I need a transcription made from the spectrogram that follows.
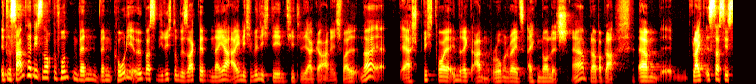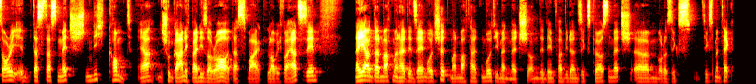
interessant hätte ich es noch gefunden, wenn, wenn Cody irgendwas in die Richtung gesagt hätte, naja, eigentlich will ich den Titel ja gar nicht, weil, ne, er, er spricht vorher indirekt an, Roman Reigns, acknowledge, ja, bla bla bla. Ähm, vielleicht ist das die Story, dass das Match nicht kommt, ja, schon gar nicht bei dieser Raw. Das war, glaube ich, vorherzusehen. Naja, und dann macht man halt den same old shit. Man macht halt ein Multiman-Match und in dem Fall wieder ein Six-Person-Match ähm, oder Six-Man-Tag.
